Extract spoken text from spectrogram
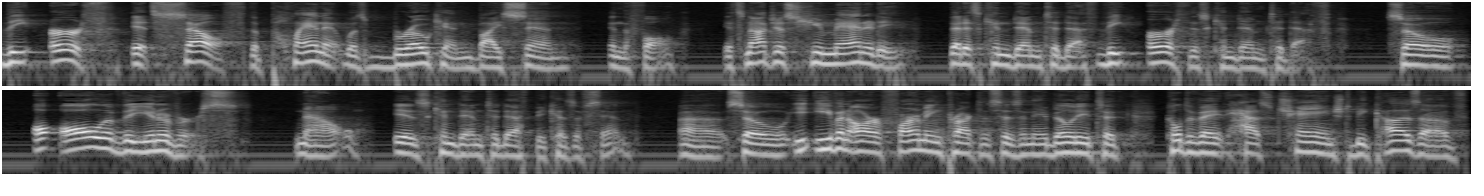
the earth itself, the planet, was broken by sin in the fall. It's not just humanity that is condemned to death, the earth is condemned to death. So all of the universe now is condemned to death because of sin. Uh, so e- even our farming practices and the ability to cultivate has changed because of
